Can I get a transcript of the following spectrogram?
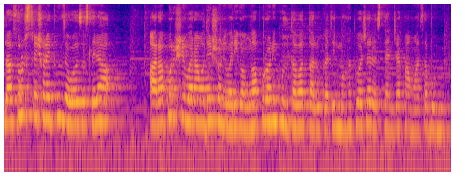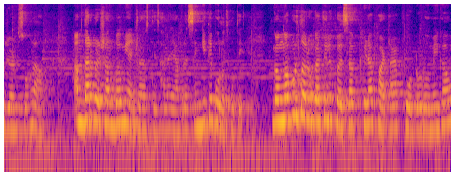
लासूर स्टेशन येथून जवळच असलेल्या आरापूर शिवारामध्ये शनिवारी गंगापूर आणि खुलताबाद तालुक्यातील महत्त्वाच्या रस्त्यांच्या कामाचा भूमिपूजन सोहळा आमदार प्रशांत बम यांच्या हस्ते झाला. याप्रसंगी ते बोलत होते. गंगापूर तालुक्यातील कसाबखेडा फाटा फोटो डोमेगाव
